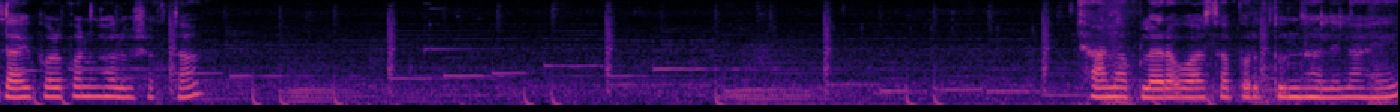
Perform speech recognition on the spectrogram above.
जायफळ पण घालू शकता. छान आपला रवा असा परतून झालेला आहे.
